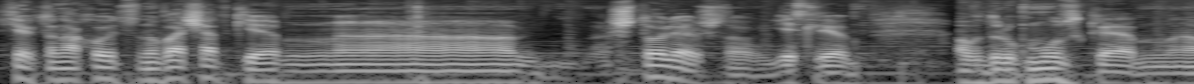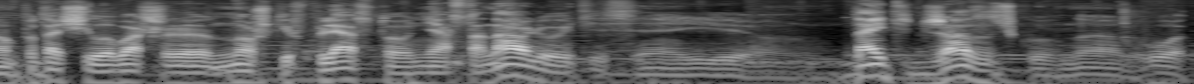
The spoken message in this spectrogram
всех, кто находится на площадке, э, что ли, что если вдруг музыка потащила ваши ножки в пляс, то не останавливайтесь э, и дайте джазочку. да, Вот.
